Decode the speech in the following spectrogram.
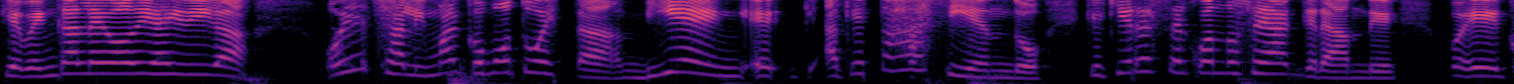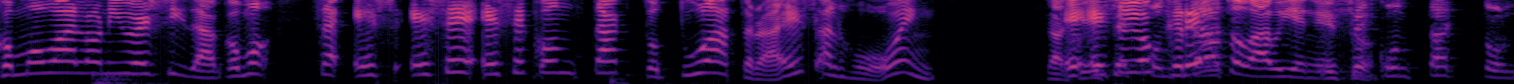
que venga Leo Díaz y diga, Oye, Chalimar, ¿cómo tú estás? Bien, eh, ¿a qué estás haciendo? ¿Qué quieres ser cuando seas grande? Pues, eh, ¿Cómo va a la universidad? ¿Cómo? O sea, es, ese, ese contacto tú atraes al joven. E, eso yo creo todavía en eso. Ese contacto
